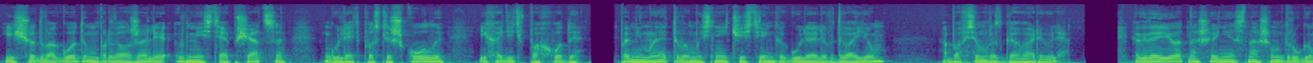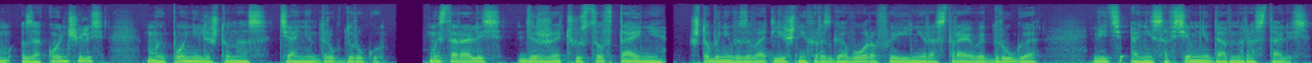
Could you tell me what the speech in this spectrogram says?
и еще два года мы продолжали вместе общаться, гулять после школы и ходить в походы. Помимо этого мы с ней частенько гуляли вдвоем, обо всем разговаривали. Когда ее отношения с нашим другом закончились, мы поняли, что нас тянет друг к другу. Мы старались держать чувства в тайне, чтобы не вызывать лишних разговоров и не расстраивать друга, ведь они совсем недавно расстались.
